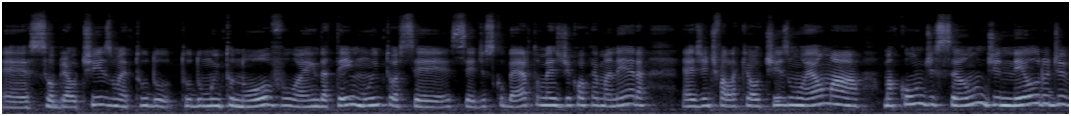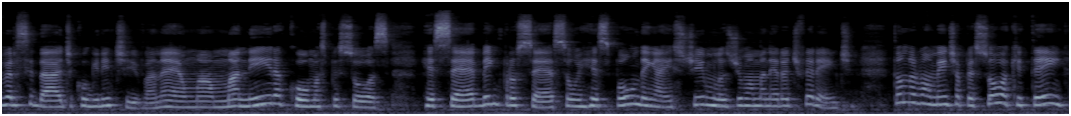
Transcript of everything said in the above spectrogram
é, sobre autismo, é tudo, tudo muito novo, ainda tem muito a ser, ser descoberto, mas de qualquer maneira, a gente fala que o autismo é uma, uma condição de neurodiversidade cognitiva, né? É uma maneira como as pessoas recebem, processam e respondem a estímulos de uma maneira diferente. Então, normalmente, a pessoa que tem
